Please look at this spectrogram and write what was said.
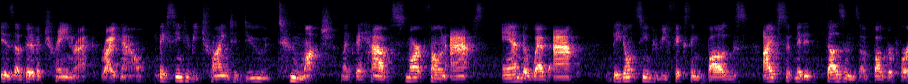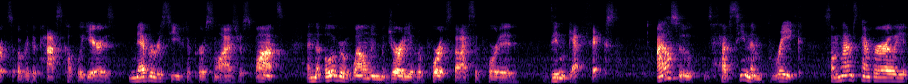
is a bit of a train wreck right now. They seem to be trying to do too much. Like they have smartphone apps and a web app. They don't seem to be fixing bugs. I've submitted dozens of bug reports over the past couple years, never received a personalized response, and the overwhelming majority of reports that I supported didn't get fixed. I also have seen them break, sometimes temporarily,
